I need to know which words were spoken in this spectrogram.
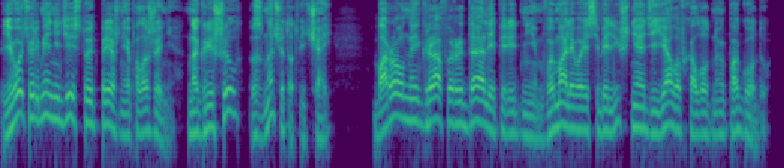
В его тюрьме не действует прежнее положение. Нагрешил — значит, отвечай. Бароны и графы рыдали перед ним, вымаливая себе лишнее одеяло в холодную погоду.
